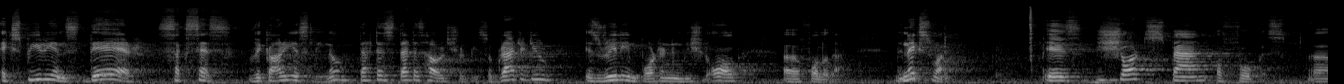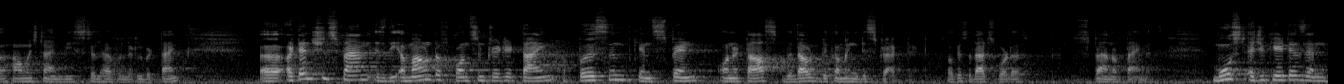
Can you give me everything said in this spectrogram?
experience their success vicariously. No, that is that is how it should be. So gratitude is really important, and we should all uh, follow that. The next one is short span of focus. Uh, how much time? We still have a little bit time. Uh, attention span is the amount of concentrated time a person can spend on a task without becoming distracted. Okay, so that's what a span of time is. Most educators and,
